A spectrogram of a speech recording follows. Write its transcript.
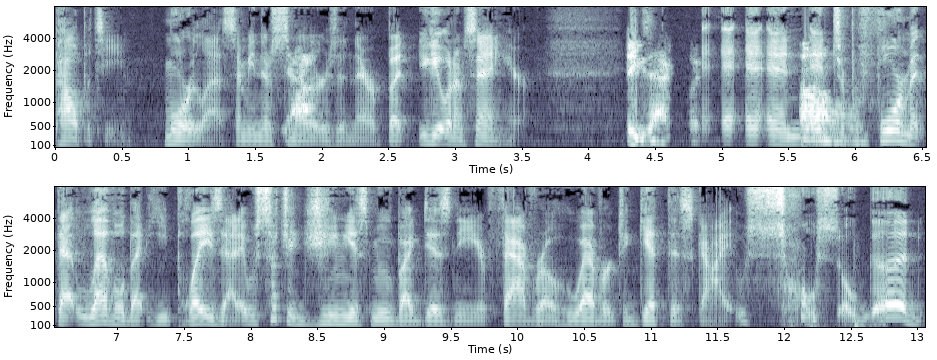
Palpatine more or less. I mean there's some Yeah. others in there but you get what I'm saying here Exactly. and and, and to Oh. perform at that level that he plays at. It was such a genius move by Disney or Favreau, whoever, to get this guy. It was so so good,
